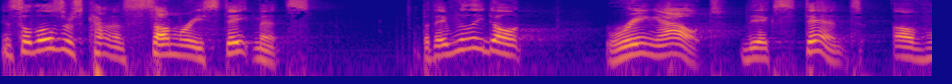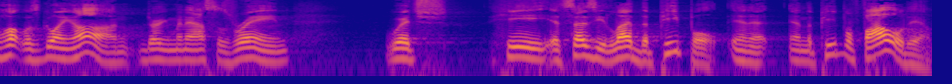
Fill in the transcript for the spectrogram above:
And so those are kind of summary statements, but they really don't ring out the extent of what was going on during Manasseh's reign, which he, it says he led the people in it, and the people followed him.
